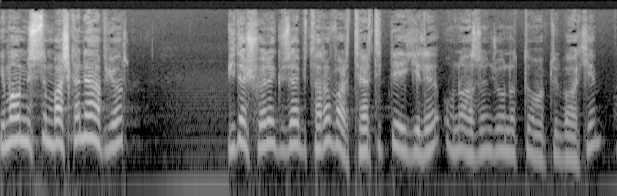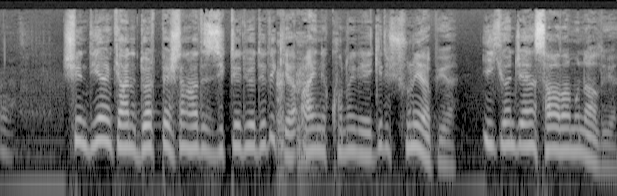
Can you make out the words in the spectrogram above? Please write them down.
İmam Müslim başka ne yapıyor? Bir de şöyle güzel bir taraf var. Tertiple ilgili. Onu az önce unuttum Abdülbaki. Şimdi diyelim ki hani 4-5 tane hadis zikrediyor dedik ya aynı konuyla ilgili şunu yapıyor. İlk önce en sağlamını alıyor.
